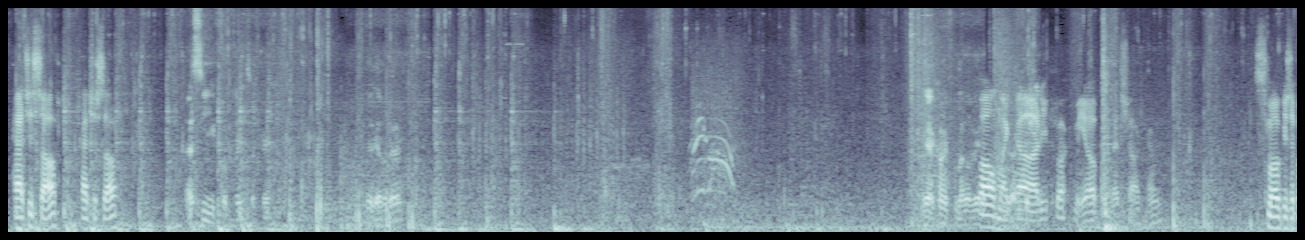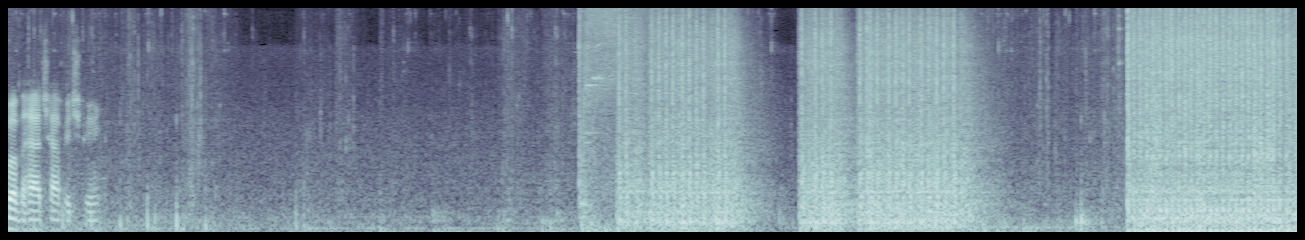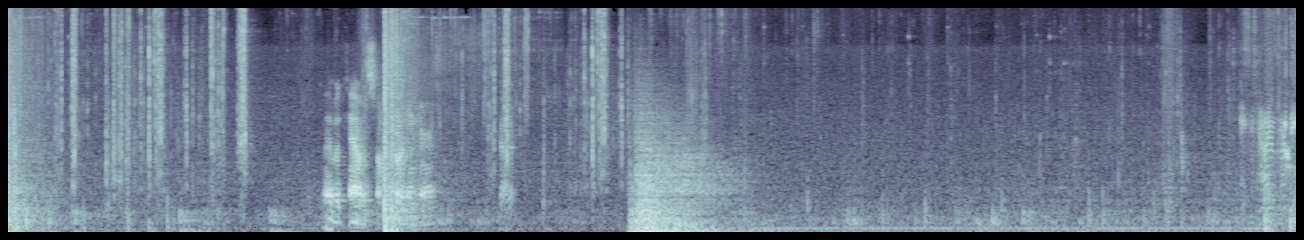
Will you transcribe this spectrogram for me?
Hatch is soft. Hatch is soft. I see footprints up here. The other way. Yeah, coming from elevator. Oh my god, he fucked me up with that shotgun. Smoke is above the hatch, half HP. I have a cam of some sort in here. Got it.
